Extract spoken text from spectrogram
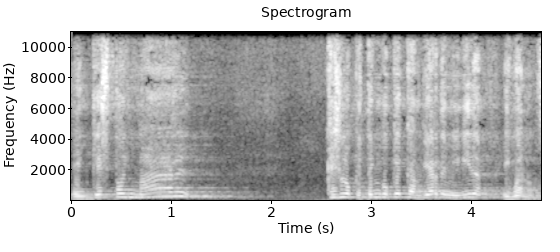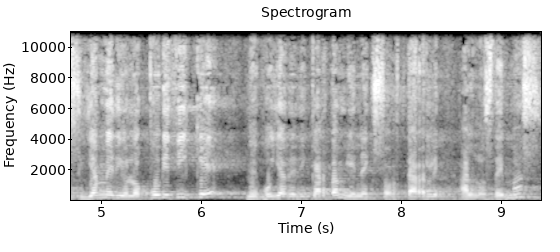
¿en qué estoy mal? ¿Qué es lo que tengo que cambiar de mi vida? Y bueno, si ya medio lo purifiqué, me voy a dedicar también a exhortarle a los demás.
